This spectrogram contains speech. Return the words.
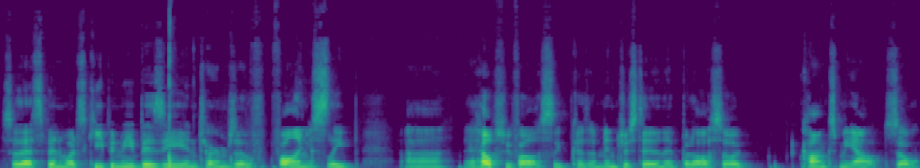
So that's been what's keeping me busy in terms of falling asleep. Uh, it helps me fall asleep because I'm interested in it, but also it conks me out. So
